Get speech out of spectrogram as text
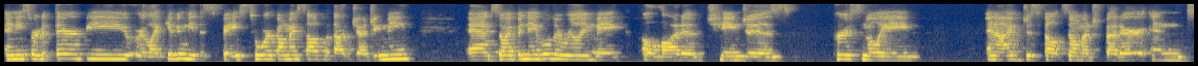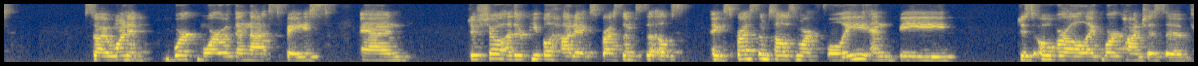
any sort of therapy or like giving me the space to work on myself without judging me. And so I've been able to really make a lot of changes personally. And I've just felt so much better. And so I want to work more within that space and just show other people how to express themselves, express themselves more fully and be just overall like more conscious of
